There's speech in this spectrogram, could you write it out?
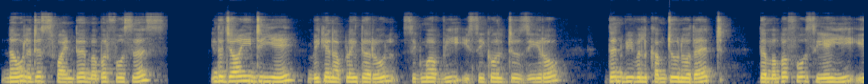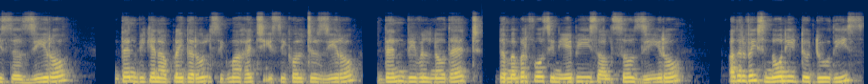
Now let us find the member forces. In the joint A, we can apply the rule sigma V is equal to 0. Then we will come to know that the member force AE is 0. Then we can apply the rule sigma H is equal to 0. Then we will know that the member force in AB is also 0. Otherwise, no need to do this.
